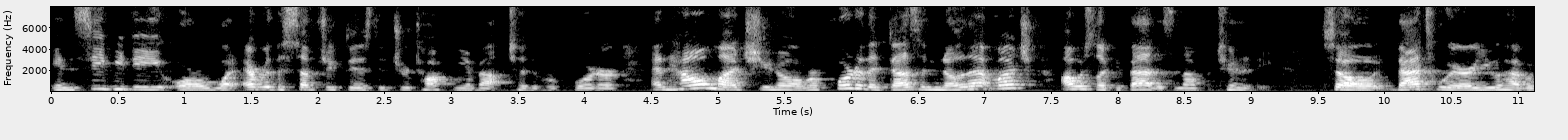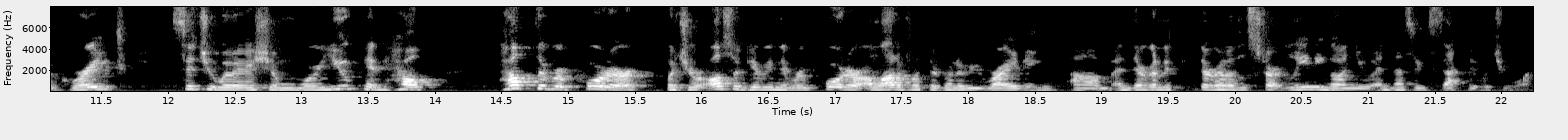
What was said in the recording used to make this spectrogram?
in CBD or whatever the subject is that you're talking about to the reporter, and how much, you know, a reporter that doesn't know that much, I always look at that as an opportunity. So that's where you have a great situation where you can help help the reporter, but you're also giving the reporter a lot of what they're going to be writing, um, and they're going to they're going to start leaning on you, and that's exactly what you want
